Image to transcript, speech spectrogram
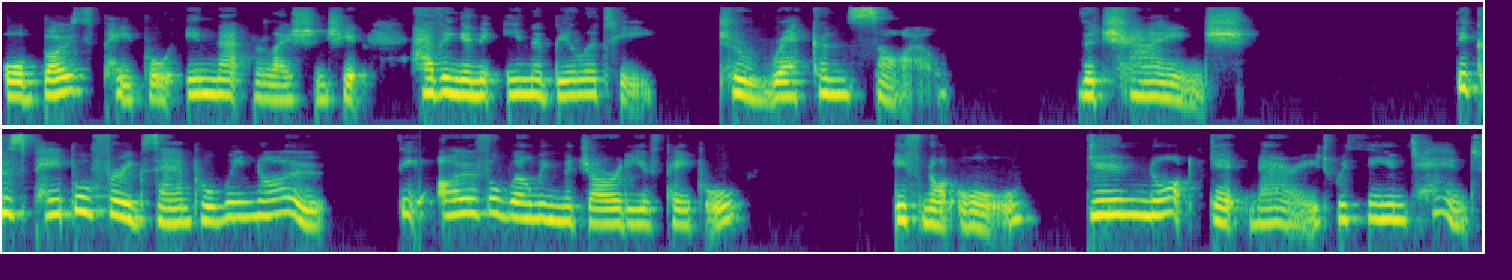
or both people in that relationship having an inability to reconcile the change. Because people, for example, we know the overwhelming majority of people if not all, do not get married with the intent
